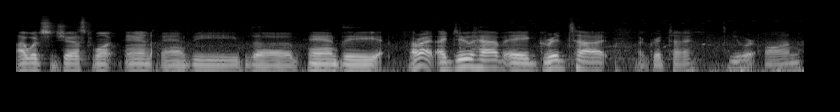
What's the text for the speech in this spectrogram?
I would suggest one and and the the and the all right I do have a grid tie a grid tie. You are on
